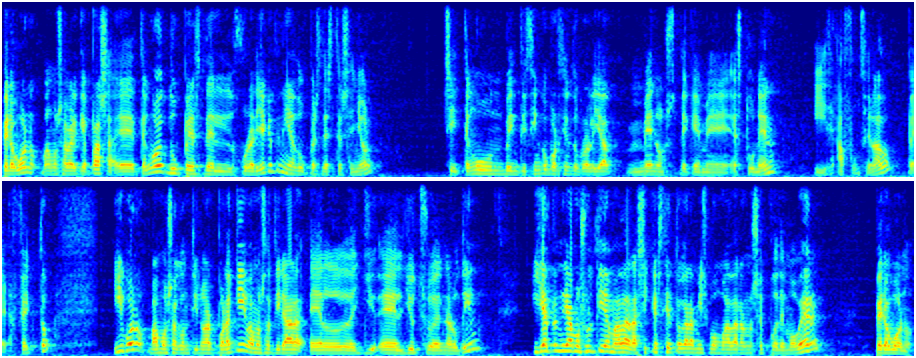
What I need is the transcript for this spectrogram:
Pero bueno, vamos a ver qué pasa. Eh, tengo dupes del... Juraría que tenía dupes de este señor. Sí, tengo un 25% de probabilidad menos de que me stunen. Y ha funcionado. Perfecto. Y bueno, vamos a continuar por aquí. Vamos a tirar el, el Jutsu del Narutin. Y ya tendríamos ulti de Madara. Sí que es cierto que ahora mismo Madara no se puede mover. Pero bueno,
